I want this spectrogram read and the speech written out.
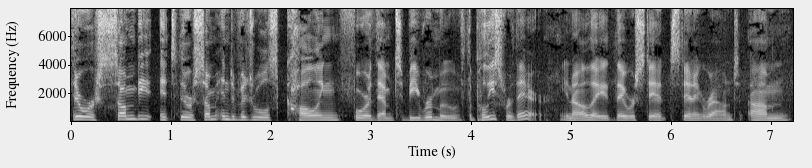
There were some there were some individuals calling for them to be removed. The police were there, you know, they they were sta- standing around. Um,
